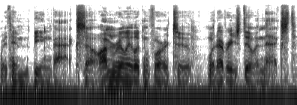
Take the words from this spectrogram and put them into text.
with him being back. So I'm really looking forward to whatever he's doing next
